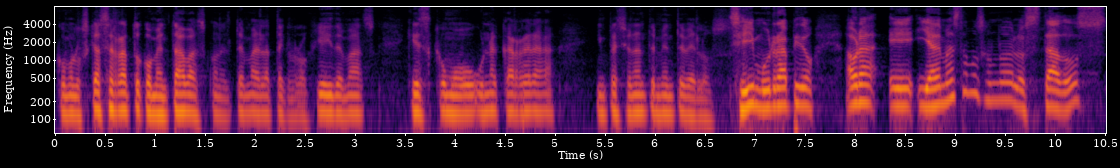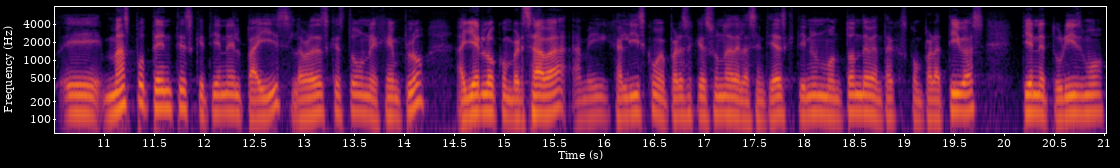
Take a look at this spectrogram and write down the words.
como los que hace rato comentabas con el tema de la tecnología y demás, que es como una carrera impresionantemente veloz. Sí, muy rápido. Ahora, eh, y además estamos en uno de los estados eh, más potentes que tiene el país. La verdad es que es todo un ejemplo. Ayer lo conversaba. A mí Jalisco me parece que es una de las entidades que tiene un montón de ventajas comparativas. Tiene turismo,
